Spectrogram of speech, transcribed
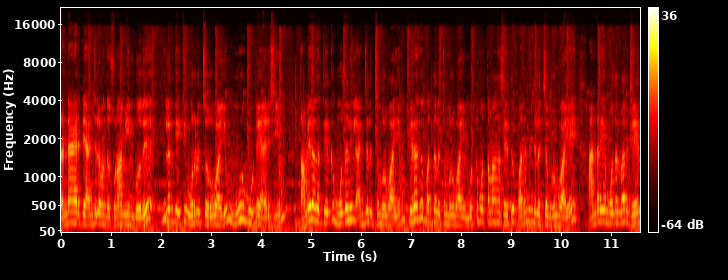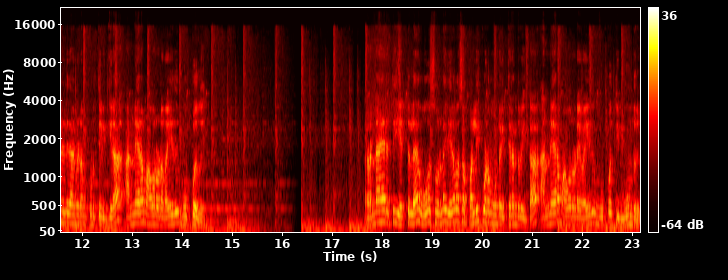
ரெண்டாயிரத்தி அஞ்சில் வந்த சுனாமியின் போது இலங்கைக்கு ஒரு லட்சம் ரூபாயும் நூறு மூட்டை அரிசியும் தமிழகத்திற்கு முதலில் அஞ்சு லட்சம் ரூபாயும் பிறகு பத்து லட்சம் ரூபாயும் ஒட்டுமொத்தமாக சேர்த்து பதினஞ்சு லட்சம் ரூபாயை அன்றைய முதல்வர் ஜெயலலிதாவிடம் கொடுத்திருக்கிறார். அந்நேரம் அவரோட வயது முப்பது. ரெண்டாயிரத்தி எட்டில் ஓசூரில் இலவச பள்ளிக்கூடம் ஒன்றை திறந்து வைத்தார். அந்நேரம் அவருடைய வயது முப்பத்தி மூன்று.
